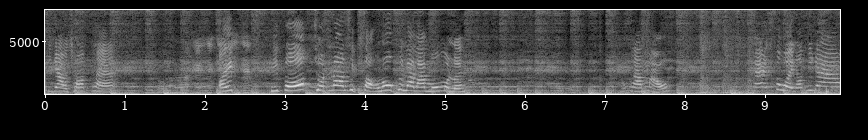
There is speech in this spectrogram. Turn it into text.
พี่ดาวชอบแพ้เอ้ยพี่โฟกชุดนอน 12 ลูกขึ้นลาลามุหมดเลย ลูกค้าเหมาแพ้สวยเนอะพี่ดาว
